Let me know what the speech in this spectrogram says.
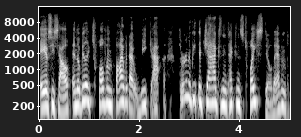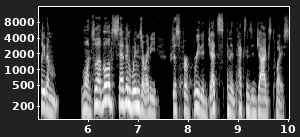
AFC South, and they'll be like 12 and five with that week. At, they're gonna beat the Jags and Texans twice. Still, they haven't played them once, so they'll have seven wins already just for free. The Jets and the Texans and Jags twice.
